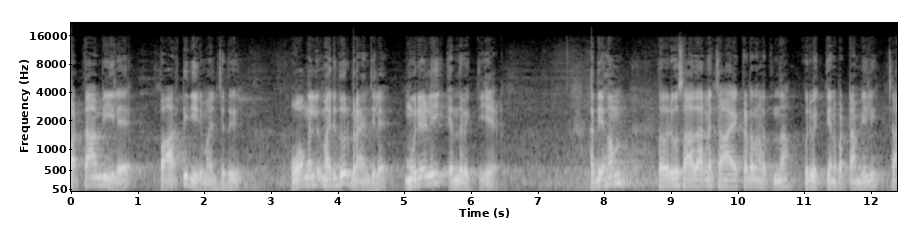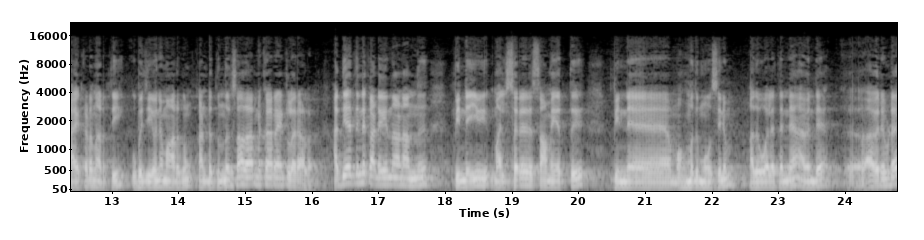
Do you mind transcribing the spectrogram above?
പട്ടാമ്പിയിലെ പാർട്ടി തീരുമാനിച്ചത് ഓങ്ങൽ മരുതൂർ ബ്രാഞ്ചിലെ മുരളി എന്ന വ്യക്തിയെയാണ്. അദ്ദേഹം ഒരു സാധാരണ ചായക്കട നടത്തുന്ന ഒരു വ്യക്തിയാണ്. പട്ടാമ്പിയിൽ ചായക്കട നടത്തി ഉപജീവന മാർഗം കണ്ടെത്തുന്ന ഒരു സാധാരണക്കാരായിട്ടുള്ള ഒരാളാണ്. അദ്ദേഹത്തിന്റെ കടയിൽ നിന്നാണ് അന്ന് പിന്നെ ഈ മത്സര സമയത്ത് പിന്നെ മുഹമ്മദ് മൂസിനും അതുപോലെ തന്നെ അവന്റെ അവരവിടെ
